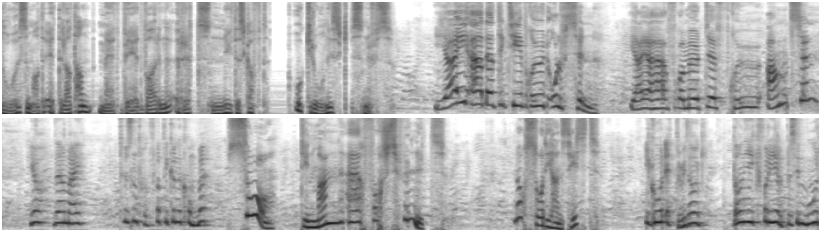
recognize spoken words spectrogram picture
noe som hadde etterlatt han med et vedvarende rødt snyteskaft og kronisk snufs. Jeg er detektiv Ruud Olfsen. Jeg er her for å møte fru Arntzen. Ja, det er meg. Tusen takk for at de kunne komme. Så, din mann er forsvunnet. Når så De han sist? I går ettermiddag, da han gikk for å hjelpe sin mor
